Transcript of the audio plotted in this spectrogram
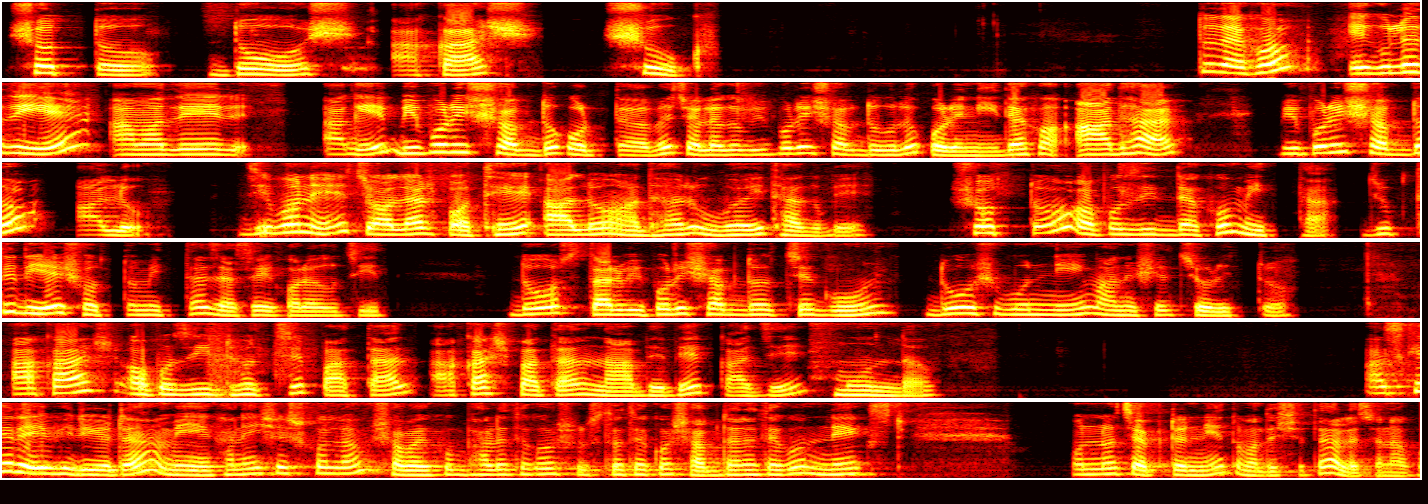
সত্য দোষ, আকাশ, সুখ। তো দেখো, এগুলো দিয়ে আমাদের আগে বিপরীত শব্দ করতে হবে। চলো আগে বিপরীত শব্দগুলো করে নিই। দেখো, আধার, বিপরীত শব্দ আলো। জীবনে চলার পথে আলো, আধার উভয়ই থাকবে। সত্য, অপোজিট দেখো মিথ্যা। যুক্তি দিয়ে সত্য, মিথ্যা যাচাই করা উচিত। দোষ, তার বিপরীত শব্দ হচ্ছে গুণ। দোষ, গুণ নিয়ে মানুষের চরিত্র। আকাশ অপোজিট হচ্ছে পাতাল। আকাশ পাতাল না ভেবে কাজে মন দাও। আজকের এই ভিডিওটা আমি এখানেই শেষ করলাম। সবাই খুব ভালো থেকো, সুস্থ থেকো, সাবধানে থেকো। নেক্সট অন্য চ্যাপ্টার নিয়ে তোমাদের সাথে আলোচনা করব।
